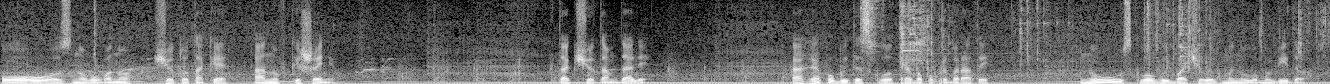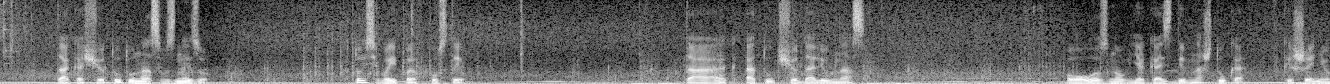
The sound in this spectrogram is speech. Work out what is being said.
О, знову воно, що то таке, ану в кишеню. Так що там далі? Ага, побите скло треба поприбирати. Ну, скло ви бачили в минулому відео. Так, а що тут у нас знизу? Хтось вейпе впустив. Так, а тут що далі у нас? О, знов якась дивна штука в кишеню.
